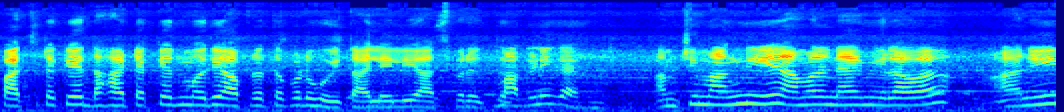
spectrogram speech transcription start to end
पाच टक्के दहा टक्क्यांमध्ये अफरातफर होत आलेली आजपर्यंत. मागणी काय आमची मागणी आहे आम्हाला न्याय मिळावा आणि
